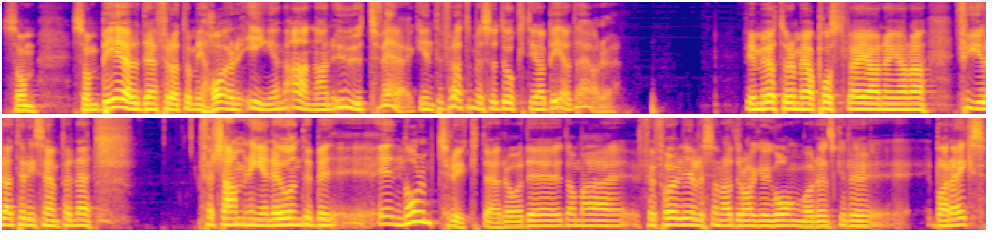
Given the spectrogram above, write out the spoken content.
som, som ber därför att de har ingen annan utväg, inte för att de är så duktiga bedare. Vi möter dem i Apostlagärningarna 4 till exempel när församlingen är under enormt tryck där och det, de har förföljelserna har dragit igång och den skulle bara ex,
